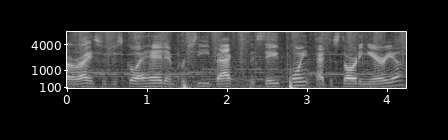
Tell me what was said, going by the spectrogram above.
Alright, so just go ahead and proceed back to the save point at the starting area.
